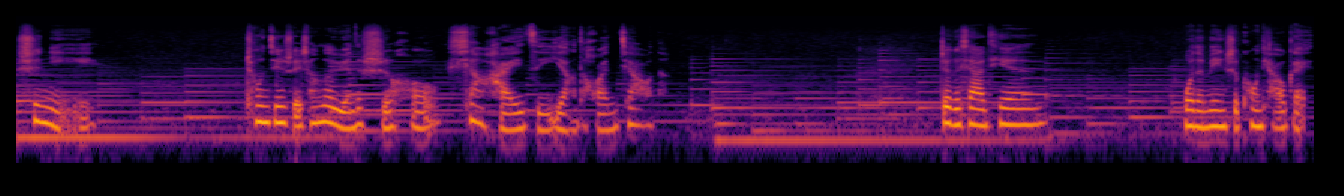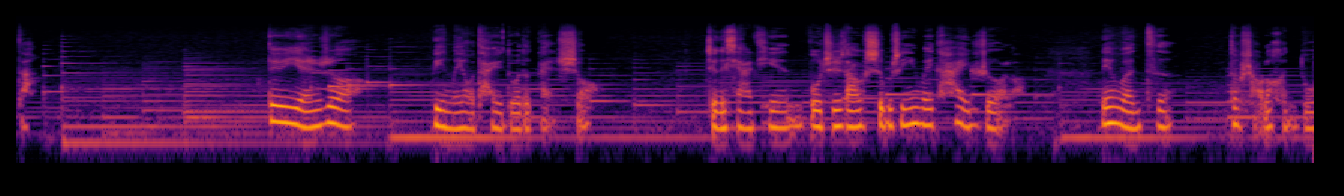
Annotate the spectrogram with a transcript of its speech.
是你冲进水上乐园的时候像孩子一样的欢叫呢？这个夏天，我的命是空调给的，对于炎热，并没有太多的感受。这个夏天，不知道是不是因为太热了。连蚊子都少了很多。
